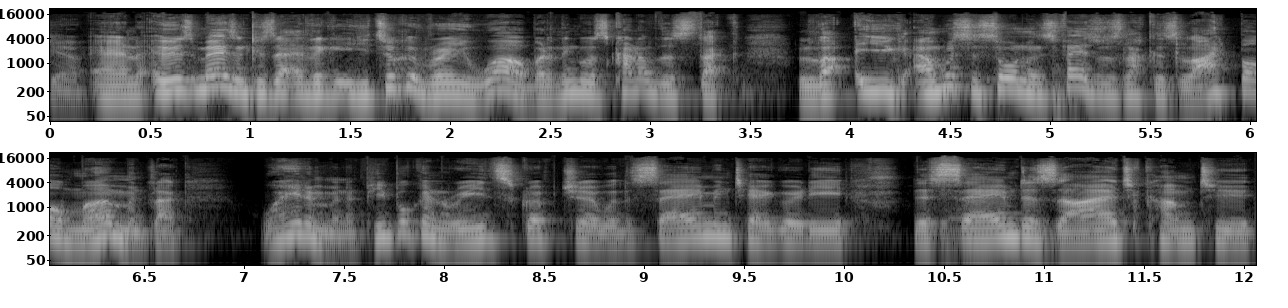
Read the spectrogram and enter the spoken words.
Yeah. and it was amazing because I think he took it really well. But I think it was kind of this like, li- you, I almost saw it in his face. It was like this light bulb moment. Like, wait a minute, people can read scripture with the same integrity, the same desire to come to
